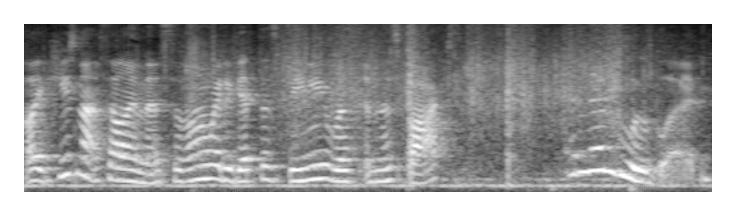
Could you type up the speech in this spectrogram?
like he's not selling this. So the only way to get this beanie was in this box. And then blue blood.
